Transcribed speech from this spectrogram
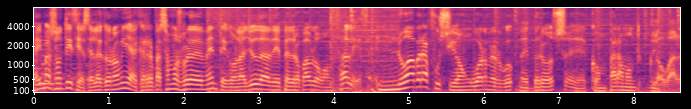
Hay más noticias de la economía que repasamos brevemente con la ayuda de Pedro Pablo González. No habrá fusión Warner Bros. eh, con Paramount Global.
